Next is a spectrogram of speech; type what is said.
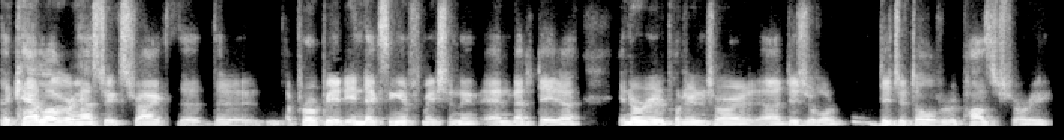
the cataloger has to extract the the appropriate indexing information and, and metadata in order to put it into our uh, digital digital repository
